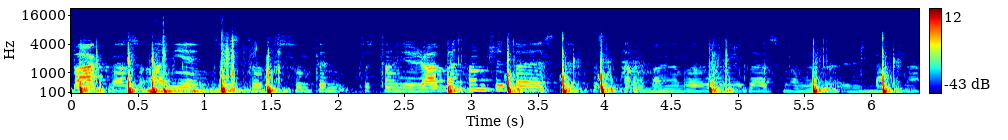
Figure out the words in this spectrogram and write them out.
Bagna, a nie, to, jest, to, to są ten, to tam gdzie żaby są, czy to jest ten, to jest stare bagna, bo wiem, że teraz są nowe e, bagna.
